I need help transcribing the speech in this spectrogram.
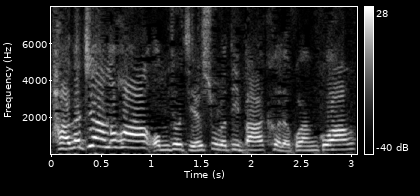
好，那这样的话，我们就结束了第八课的观光。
